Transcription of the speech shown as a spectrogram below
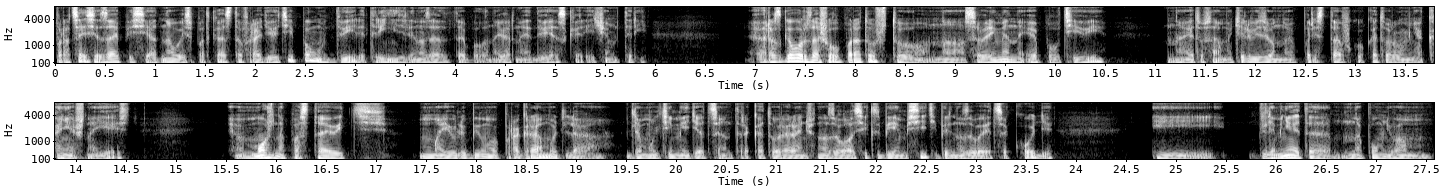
процессе записи одного из подкастов «Радио Ти», по-моему, две или три недели назад это было, наверное, две скорее, чем три, разговор зашел про то, что на современный Apple TV, на эту самую телевизионную приставку, которая у меня, конечно, есть, можно поставить мою любимую программу для, для мультимедиа-центра, которая раньше называлась XBMC, теперь называется Коди – и для меня это, напомню вам,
